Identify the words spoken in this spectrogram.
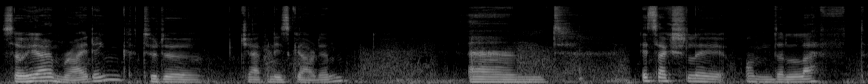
So here I'm riding to the Japanese garden, and it's actually on the left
